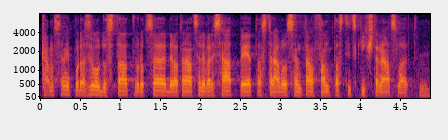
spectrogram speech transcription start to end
kam se mi podařilo dostat v roce 1995 a strávil jsem tam fantastických 14 let. Hmm.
